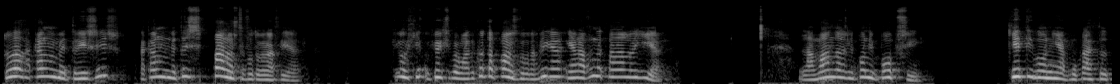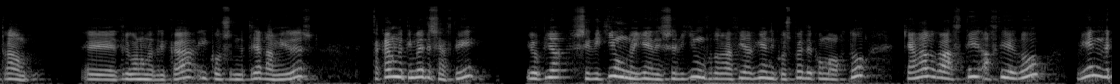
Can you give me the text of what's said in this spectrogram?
Τώρα θα κάνουμε μετρήσεις, θα κάνουμε μετρήσεις πάνω στη φωτογραφία. Και όχι, και όχι στην πραγματικότητα πάνω στη φωτογραφία για να δούμε την αναλογία. Λαμβάνοντας λοιπόν υπόψη και τη γωνία που κάθεται ο Τραμπ ε, τριγωνομετρικά, 20 με 30 μοίρες, θα κάνουμε τη μέτρηση αυτή, η οποία σε δική μου μεγέθυνση, σε δική μου φωτογραφία βγαίνει 25,8 και ανάλογα αυτή, αυτή εδώ βγαίνει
